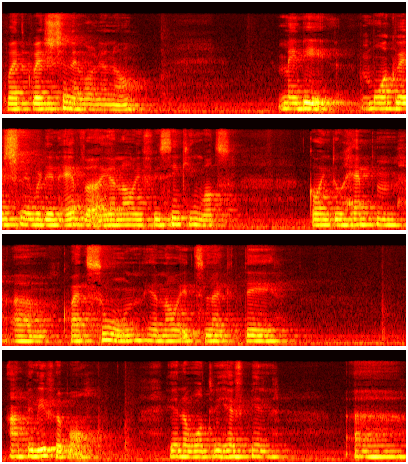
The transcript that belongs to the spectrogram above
quite questionable, you know. Maybe more questionable than ever, you know, if you're thinking what's going to happen um, quite soon, you know, it's like the unbelievable you know, what we have been uh,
